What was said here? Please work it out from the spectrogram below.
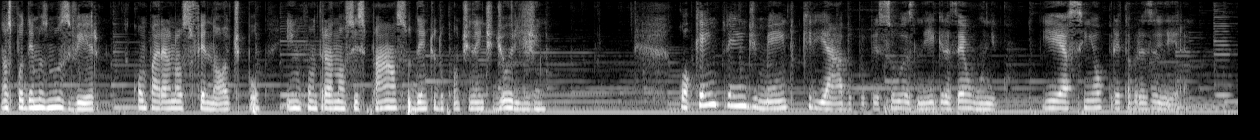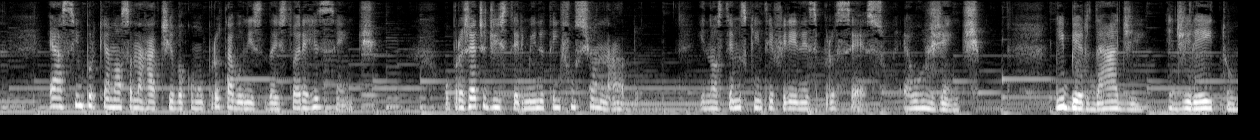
Nós podemos nos ver, comparar nosso fenótipo e encontrar nosso espaço dentro do continente de origem. Qualquer empreendimento criado por pessoas negras é único, e é assim ao Preta Brasileira. É assim porque a nossa narrativa como protagonista da história é recente. O projeto de extermínio tem funcionado e nós temos que interferir nesse processo. É urgente. Liberdade é direito.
